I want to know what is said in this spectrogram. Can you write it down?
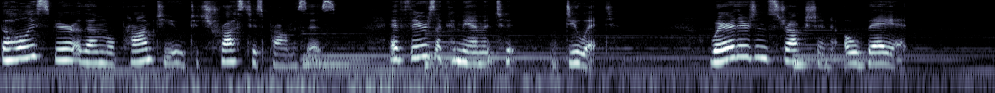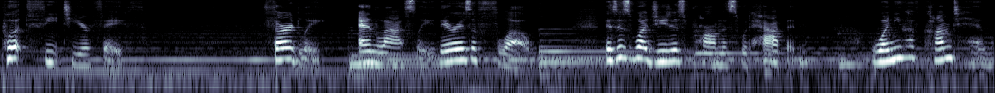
The Holy Spirit of them will prompt you to trust His promises. If there's a commandment, to do it. Where there's instruction, obey it. Put feet to your faith. Thirdly, and lastly, there is a flow. This is what Jesus promised would happen. When you have come to Him,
